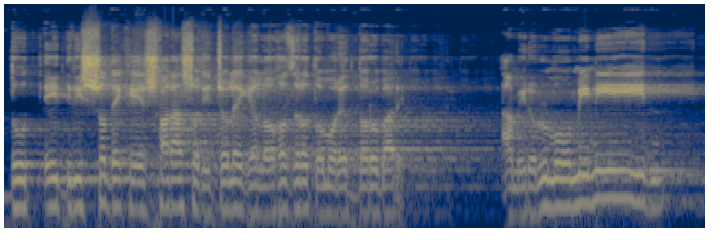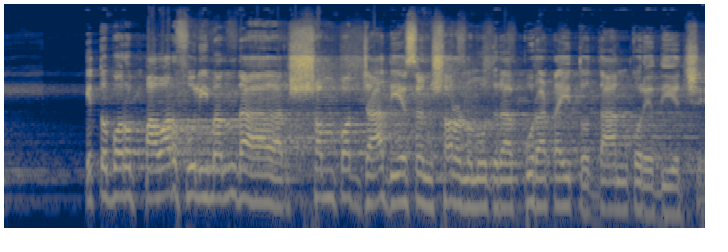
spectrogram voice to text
দূত এই দৃশ্য দেখে সরাসরি চলে গেল হজরত ওমরের দরবারে। আমিরুল মুমিনিন এত বড় পাওয়ারফুল ইমানদার, সম্পদ যা দিয়েছেন স্বর্ণ মুদ্রা পুরাটাই তো দান করে দিয়েছে।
